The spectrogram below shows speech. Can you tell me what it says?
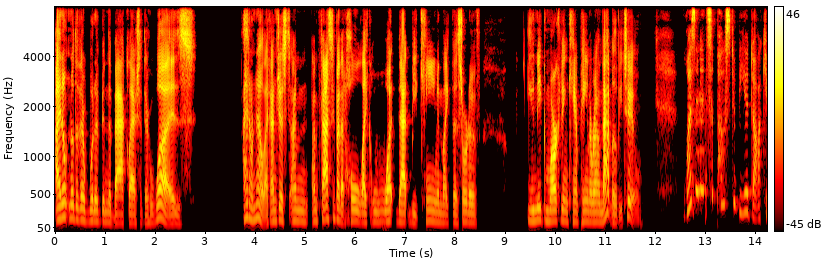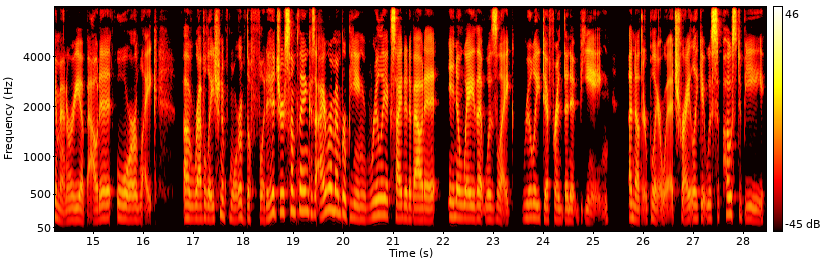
I don't know that there would have been the backlash that there was I don't know. Like I'm just I'm I'm fascinated by that whole like what that became and like the sort of unique marketing campaign around that movie too. Wasn't it supposed to be a documentary about it or like a revelation of more of the footage or something? Because I remember being really excited about it in a way that was like really different than it being another Blair Witch, right? Like it was supposed to be,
